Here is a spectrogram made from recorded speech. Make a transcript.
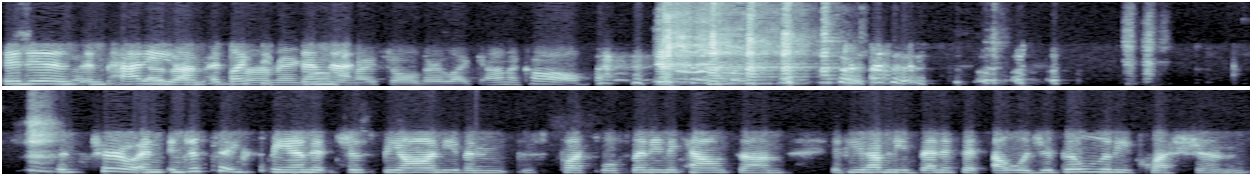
It is, and Patty, I'm um, I'd like to confirming extend over that. my shoulder, like on a call. It's true, and, and just to expand it just beyond even just flexible spending accounts, um, if you have any benefit eligibility questions,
